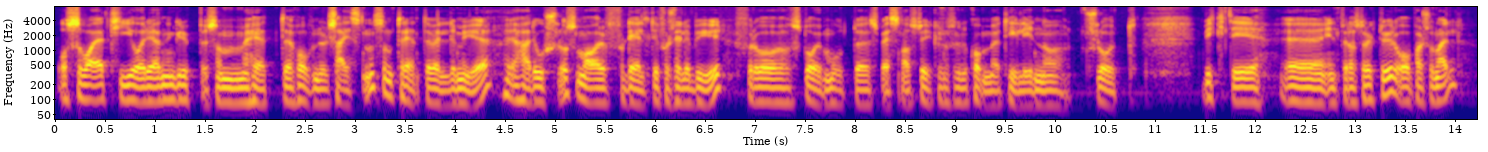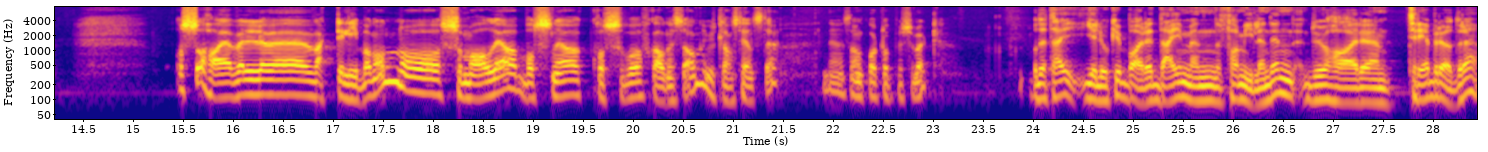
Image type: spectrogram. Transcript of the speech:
Og så var jeg ti år i en gruppe som het HV016, som trente veldig mye her i Oslo. Som var fordelt i forskjellige byer for å stå imot eh, Spetsnaz-styrker som skulle komme tidlig inn og slå ut viktig eh, infrastruktur og personell. Og så har jeg vel eh, vært i Libanon og Somalia, Bosnia, Kosovo, Afghanistan. Utenlandstjeneste. Det er sånn kort oppsummert. Og dette gjelder jo ikke bare deg, men familien din. Du har eh, tre brødre,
